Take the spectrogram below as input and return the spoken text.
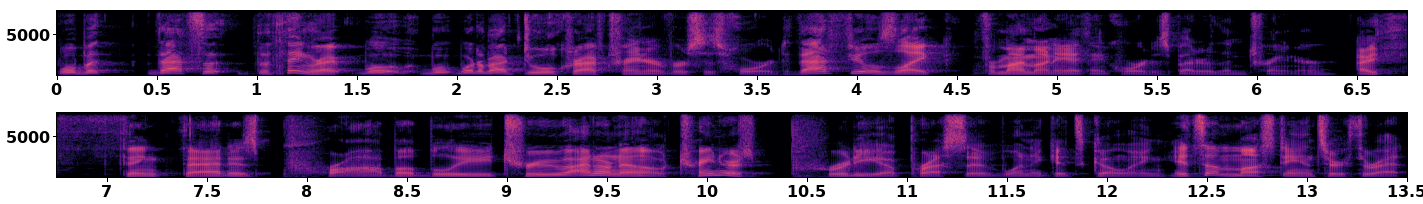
Well, but that's the thing, right? Well, what about Duelcraft Trainer versus Horde? That feels like, for my money, I think Horde is better than Trainer. I think that is probably true. I don't know. Trainer's pretty oppressive when it gets going. It's a must answer threat.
